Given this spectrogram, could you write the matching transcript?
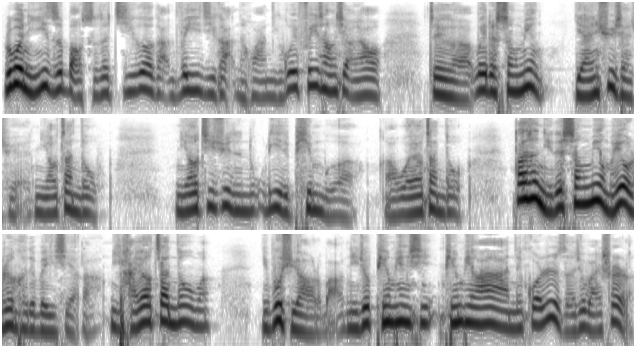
如果你一直保持着饥饿感、危机感的话，你会非常想要这个为了生命延续下去，你要战斗，你要继续的努力的拼搏啊！我要战斗，但是你的生命没有任何的威胁了，你还要战斗吗？你不需要了吧？你就平平心、平平安安的过日子就完事儿了。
